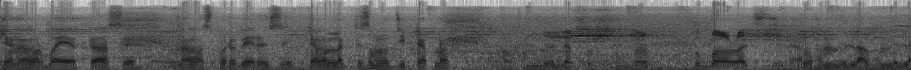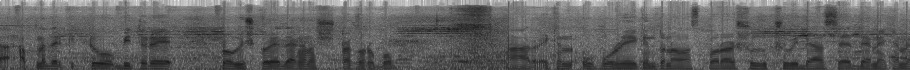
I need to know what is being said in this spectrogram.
এখানে আমার ভাই একটা আছে নামাজ পড়ে বের হয়েছে। কেমন লাগতেছে মসজিদটা আপনার? আলহামদুলিল্লাহ খুব সুন্দর খুব ভালো লাগছে। আলহামদুলিল্লাহ আলহামদুলিল্লাহ। আপনাদেরকে একটু ভিতরে প্রবেশ করে দেখানোর চেষ্টা করব। আর এখানে উপরে কিন্তু নামাজ পড়ার সুযোগ সুবিধা আছে দেন এখানে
